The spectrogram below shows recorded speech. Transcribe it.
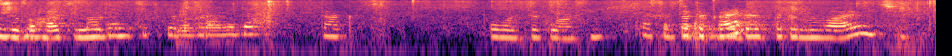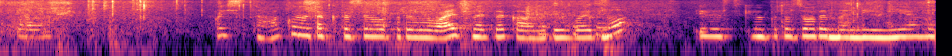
Дуже багато на 11 кілограм іде. Так. О, це класно. Це така йде переливаюча. Ось так, вона так красиво переливається, навіть на камері видно. І ось такими прозорими лініями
